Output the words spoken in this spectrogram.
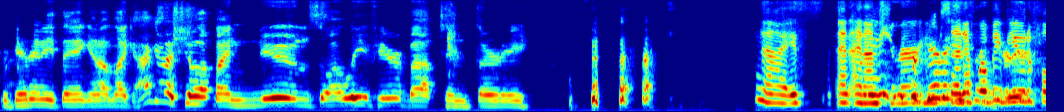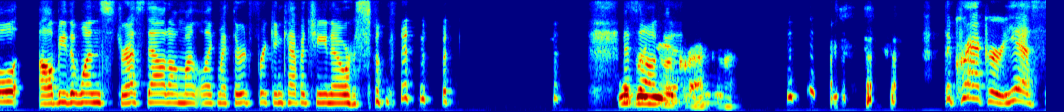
forget anything. And I'm like, I gotta show up by noon, so I'll leave here about ten thirty. nice. And and I'm sure your setup will be beautiful. I'll be the one stressed out on my like my third freaking cappuccino or something. we'll it's bring you good. a cracker. the cracker, yes.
